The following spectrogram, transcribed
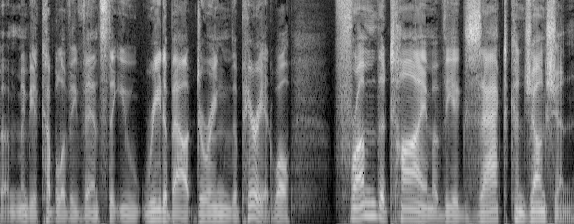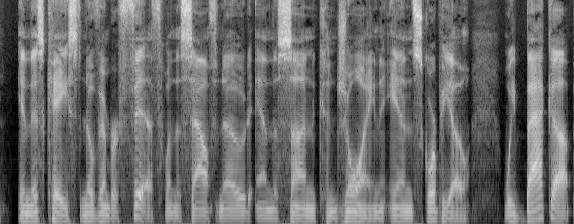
uh, maybe a couple of events that you read about during the period. Well, from the time of the exact conjunction, in this case, November 5th, when the South Node and the Sun conjoin in Scorpio, we back up,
